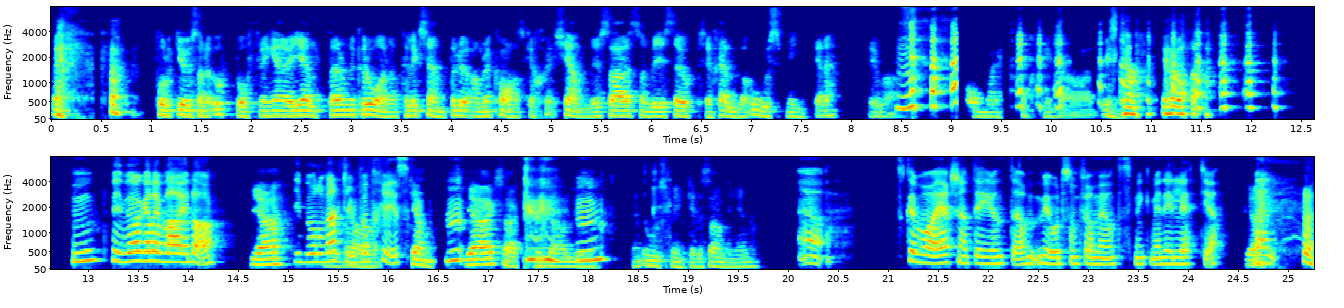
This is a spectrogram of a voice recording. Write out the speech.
folk gör sådana uppoffringar hjältar under corona. Till exempel amerikanska kändisar som visar upp sig själva osminkade. Det var, oh my fucking god. mm, vi vågar det varje dag. Ja. Vi borde verkligen få pris. Mm. Ja, exakt. Mm. Den osminkade sanningen. Ja. Ska bara erkänna att det är ju inte mod som får mig att inte sminka mig, det är lättja. Ja. Men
